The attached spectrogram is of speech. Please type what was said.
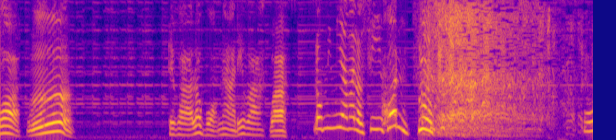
บ่เออ แต่ว่าเราบอกหน้าเด้ว่า ว่าเรามีเมียมาแล้ว4คนเออโอ้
